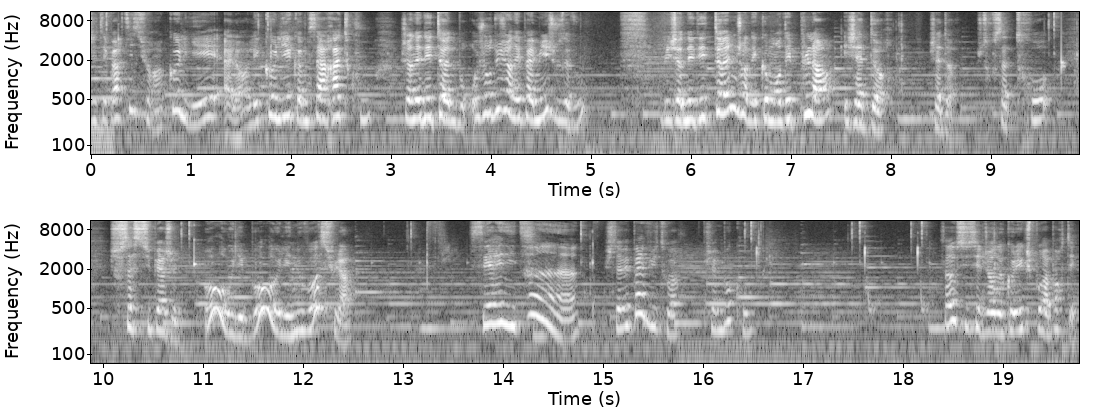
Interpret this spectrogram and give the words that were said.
j'étais partie sur un collier. Alors, les colliers comme ça, ras de cou. J'en ai des tonnes. Bon, aujourd'hui, j'en ai pas mis, je vous avoue. Mais j'en ai des tonnes, j'en ai commandé plein. Et j'adore. J'adore. Je trouve ça trop... Je trouve ça super joli. Oh, il est beau, il est nouveau celui-là. Serenity. Je t'avais pas vu, toi. J'aime beaucoup. Ça aussi, c'est le genre de collier que je pourrais apporter.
